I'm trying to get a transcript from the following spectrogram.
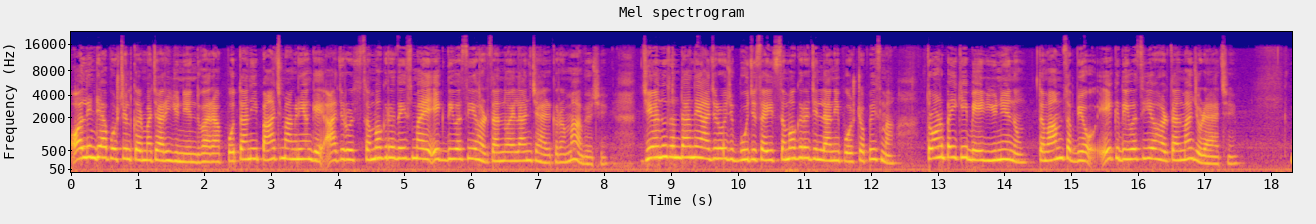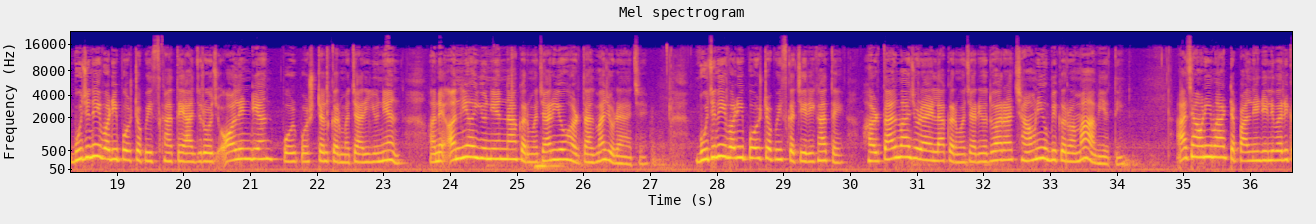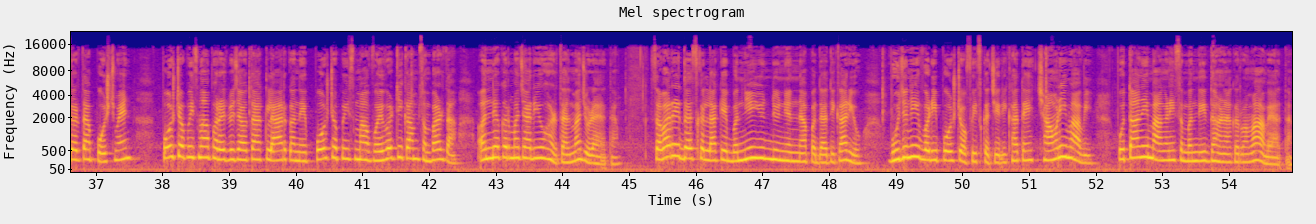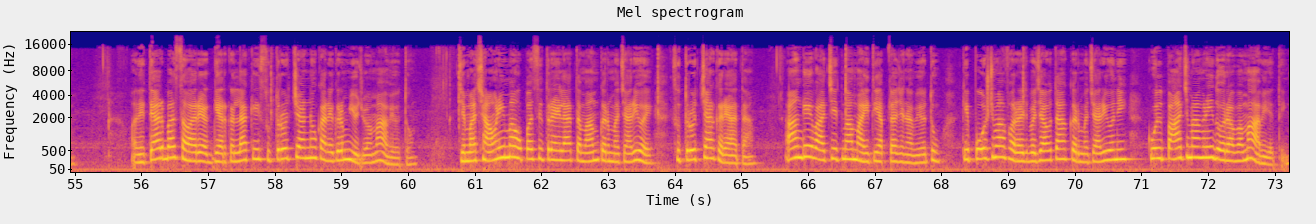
All India postal કર્મચારી union દ્વારા પોતાની પાંચ માંગણી અંગે આજરોજ સમગ્ર દેશમાં એક દિવસીય હડતાલનો એલાન જાહેર કરવામાં આવ્યો છે. જે અનુસંધાને આજરોજ ભુજ સહિત સમગ્ર જિલ્લાની પોસ્ટ ઓફિસમાં ત્રણ પૈકી બે યુનિયનો, તમામ સભ્યો એક દિવસીય હડતાલમાં જોડાયા છે. ભુજની વડી પોસ્ટ ઓફિસ ખાતે આજરોજ ઓલ ઇન્ડિયન પોસ્ટલ કર્મચારી યુનિયન અને અન્ય યુનિયનના કર્મચારીઓ હડતાલમાં જોડાયા છે. ભુજની વડી પોસ્ટ ઓફિસ કચેરી ખાતે હડતાલમાં જોડાયેલા કર્મચારીઓ દ્વારા છાવણી ઊભી કરવામાં આવી હતી. આ છાવણીમાં ટપાલની ડિલિવરી કરતા પોસ્ટમેન, પોસ્ટ ઓફિસમાં ફરજ બજાવતા ક્લાર્ક અને પોસ્ટ ઓફિસમાં વહીવટી કામ સંભાળતા અન્ય કર્મચારીઓ હડતાલમાં જોડાયા હતા. સવારે દસ કલાકે બંને યુનિયનના પદાધિકારીઓ ભુજની વડી પોસ્ટ ઓફિસ કચેરી ખાતે છાવણીમાં આવી પોતાની માંગણી સંબંધિત ધારણા કરવામાં આવ્યા હતા. અને ત્યારબાદ સવારે અગિયાર કલાકે સૂત્રોચ્ચારનો કાર્યક્રમ યોજવામાં આવ્યો હતો, જેમાં છાવણીમાં ઉપસ્થિત રહેલા તમામ કર્મચારીઓએ સૂત્રોચ્ચાર કર્યા હતા. આ અંગે વાતચીતમાં માહિતી આપતા જણાવ્યું હતું કે પોસ્ટમાં ફરજ બજાવતા કર્મચારીઓની કુલ પાંચ માંગણી દોહરાવવામાં આવી હતી.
